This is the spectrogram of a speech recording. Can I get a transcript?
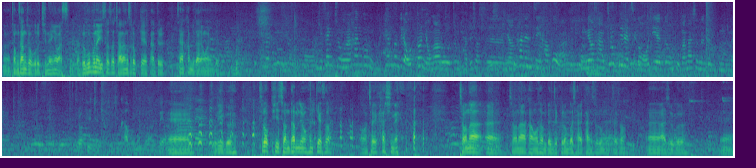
어, 정상적으로 진행해 왔습니다. 그 부분에 있어서 자랑스럽게 다들 생각합니다, 영화인들. 어, 기생충을 한국 팬분들이 어떤 영화로 좀 봐주셨으면 하는지 하고 동료상 트로피를 지금 어디에 좀 보관하셨는지 궁금해요. 트로피는 저쪽으로 지금 가고 있는 것 같고요. 네, 네. 우리 그 트로피 전담요원께서 어, 저희 가시네. 전화, 예, 전화 강호 선배 이제 그런 거 잘 간수를 못해서 예, 아주 그 예,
